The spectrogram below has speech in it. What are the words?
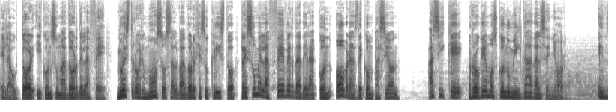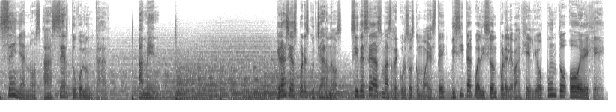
el autor y consumador de la fe, nuestro hermoso Salvador Jesucristo, resume la fe verdadera con obras de compasión. Así que roguemos con humildad al Señor. Enséñanos a hacer tu voluntad. Amén. Gracias por escucharnos. Si deseas más recursos como este, visita coaliciónporelevangelio.org.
